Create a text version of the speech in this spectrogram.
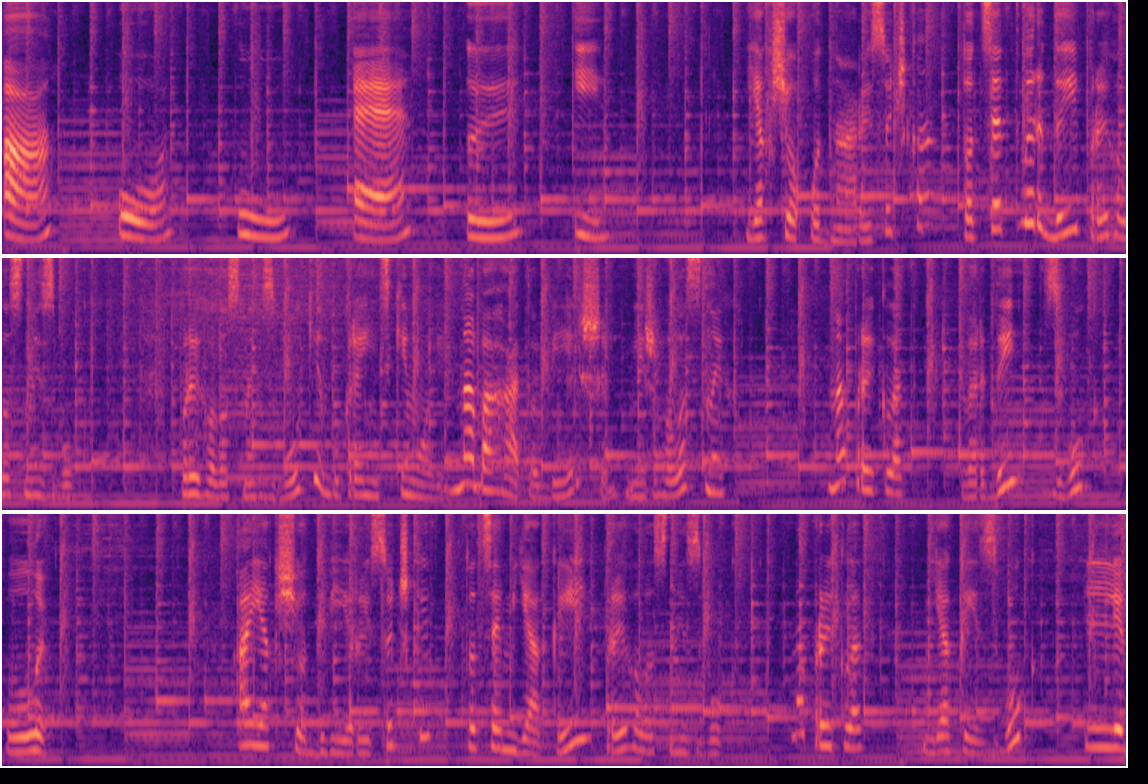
А, О, У, Е, И, І. Якщо одна рисочка, то це твердий приголосний звук. Приголосних звуків в українській мові набагато більше, ніж голосних. Наприклад, твердий звук Л. А якщо дві рисочки, то це м'який приголосний звук. Наприклад, м'який звук Л.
